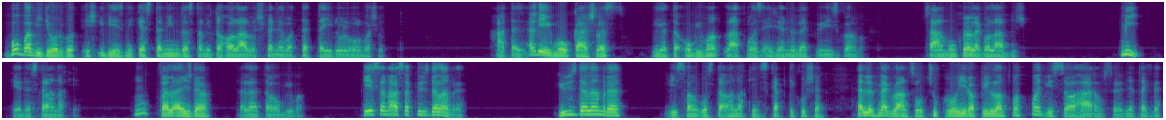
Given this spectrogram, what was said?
Boba vigyorgott, és idézni kezdte mindazt, amit a halálos fenevad tetteiről olvasott. Hát ez elég mókás lesz, vélte obi látva az egyre növekvő izgalmat. Számunkra legalábbis. Mi? kérdezte Anakin. Hm, felejtsd el, felelte obi -Wan. Készen állsz a küzdelemre? Küzdelemre? visszhangozta Anakin szkeptikusan, előbb megláncolt csukróira pillantva, majd vissza a három szörnyetegre,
